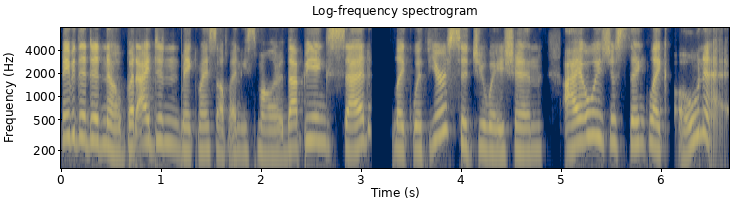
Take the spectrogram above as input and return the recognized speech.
maybe they did know, but I didn't make myself any smaller. That being said, like with your situation, I always just think like own it.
